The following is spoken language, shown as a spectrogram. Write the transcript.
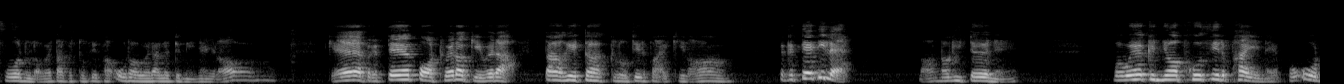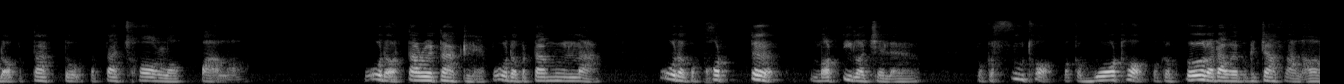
ဖောနလောဝဲတကတူစီဖာအိုတော်ဝဲရလေတနေညာရလောကဲပကတဲပေါ်ထွဲတော့ကေဝဲတာတာဂီတာကလိုတီဖာကီလောပကတဲဒီလေနော်နော်ဒီတဲနေဘဝကညောဖိုးစီဖိုင်နေပို့အိုတော့ပတတ်တော့ပတတ်ချောလောပါလောပို့တော့တာရတာကလေပို့တော့ပတမူလာပို့တော့ပဖော့တလော်တီလော်ချေလေပကဖူထောပကဘောထောပကပေလာဒါဝဲပကချာဆာလော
